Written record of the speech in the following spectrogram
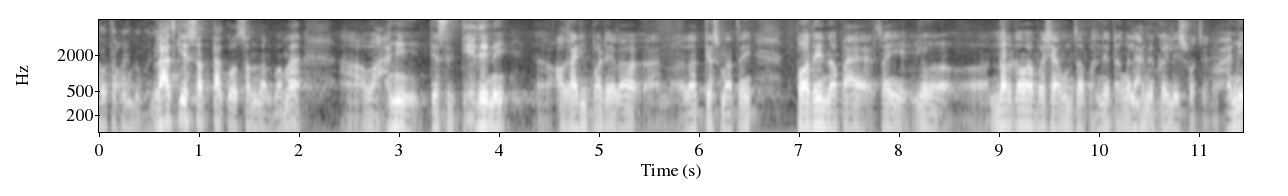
हो तपाईँको राजकीय सत्ताको सन्दर्भमा अब हामी त्यसरी धेरै नै अगाडि बढेर र त्यसमा चाहिँ पदै नपाए चाहिँ यो नर्कमा बस्या हुन्छ भन्ने ढङ्गले हामीले कहिले सोचेनौँ। हामी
